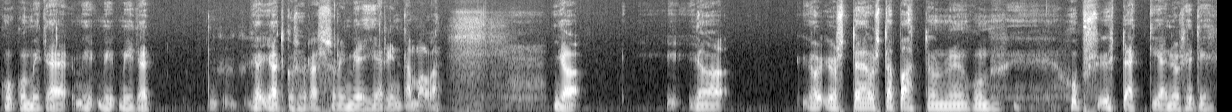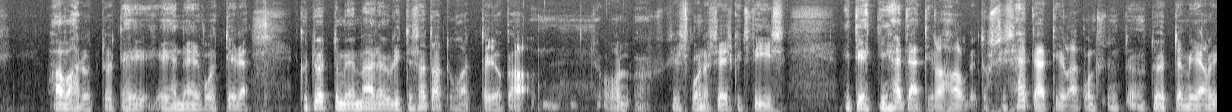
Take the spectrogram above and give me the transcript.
kuin, kuin mitä, mi, mitä jatkosodassa oli miehiä rintamalla. Ja, ja jos tämä olisi tapahtunut niin kuin hups yhtäkkiä, niin olisi heti havahduttu, että eihän näin voi tehdä. Kun työttömien määrä ylitti 100 000, joka on siis vuonna 1975, niin tehtiin hätätilahallitus. Siis hätätila, kun työttömiä oli,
